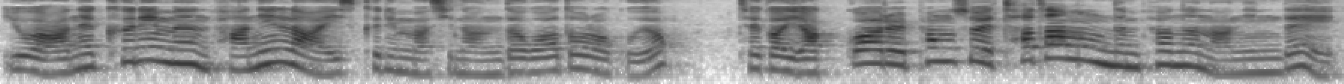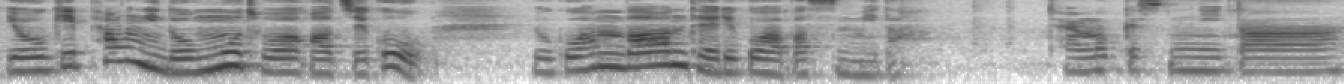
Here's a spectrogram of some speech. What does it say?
이 안에 크림은 바닐라 아이스크림 맛이 난다고 하더라고요. 제가 약과를 평소에 찾아 먹는 편은 아닌데 여기 평이 너무 좋아가지고 요거 한번 데리고 와봤습니다. 잘 먹겠습니다.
